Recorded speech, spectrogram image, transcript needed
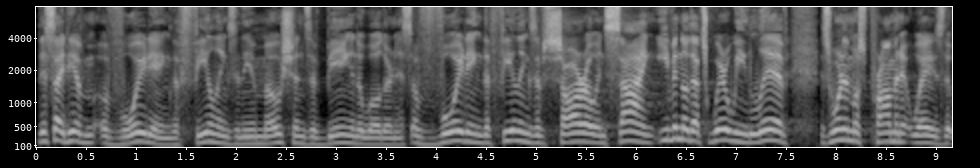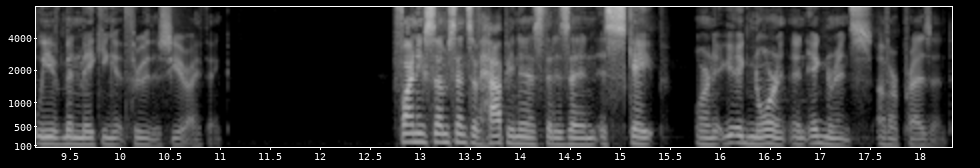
This idea of avoiding the feelings and the emotions of being in the wilderness, avoiding the feelings of sorrow and sighing, even though that's where we live, is one of the most prominent ways that we've been making it through this year, I think. Finding some sense of happiness that is an escape or an, an ignorance of our present.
